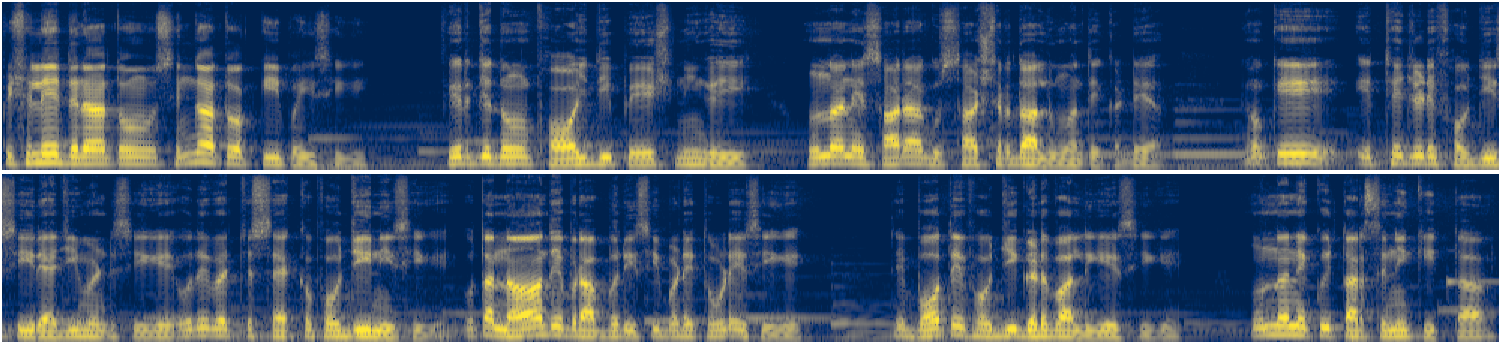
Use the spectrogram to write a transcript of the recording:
ਪਿਛਲੇ ਦਿਨਾਂ ਤੋਂ ਸਿੰਘਾਂ ਤੋਂ ਅੱਕੀ ਪਈ ਸੀਗੀ। ਫਿਰ ਜਦੋਂ ਫੌਜ ਦੀ ਪੇਸ਼ ਨਹੀਂ ਗਈ, ਉਹਨਾਂ ਨੇ ਸਾਰਾ ਗੁੱਸਾ ਸ਼ਰਧਾਲੂਆਂ ਤੇ ਕੱਢਿਆ। ਕਿਉਂਕਿ ਇੱਥੇ ਜਿਹੜੇ ਫੌਜੀ ਸੀ, ਰੈਜੀਮੈਂਟ ਸੀਗੇ, ਉਹਦੇ ਵਿੱਚ ਸਿੱਖ ਫੌਜੀ ਨਹੀਂ ਸੀਗੇ। ਉਹ ਤਾਂ ਨਾਂ ਦੇ ਬਰਾਬਰ ਹੀ ਸੀ, ਬੜੇ ਥੋੜੇ ਸੀਗੇ ਤੇ ਬਹੁਤੇ ਫੌਜੀ ਗੜਵਾਲੀਏ ਸੀਗੇ। ਉਹਨਾਂ ਨੇ ਕੋਈ ਤਰਸ ਨਹੀਂ ਕੀਤਾ।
